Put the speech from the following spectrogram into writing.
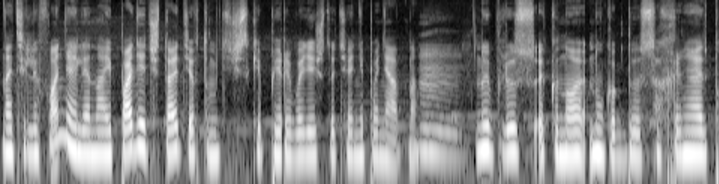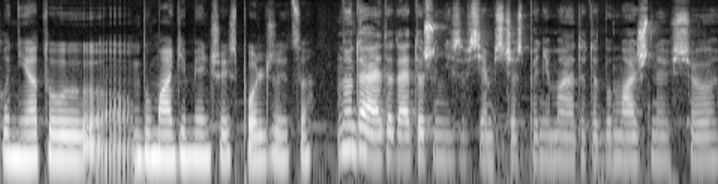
на телефоне или на iPad читать и автоматически переводить, что тебе непонятно. Mm. Ну и плюс эконом, ну как бы сохраняет планету, бумаги меньше используется. Ну да, это да, я тоже не совсем сейчас понимаю, это бумажное все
